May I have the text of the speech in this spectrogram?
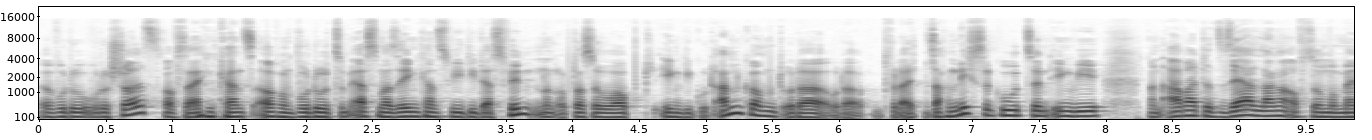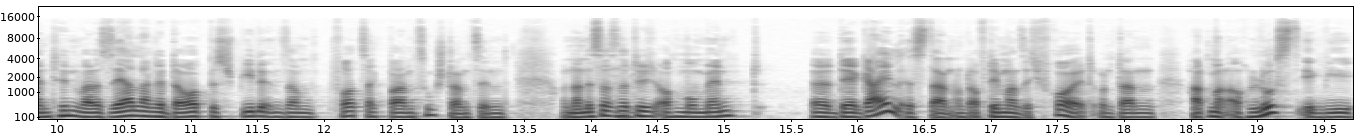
äh, wo du, wo du stolz drauf sein kannst auch und wo du zum ersten Mal sehen kannst, wie die das finden und ob das überhaupt irgendwie gut ankommt oder, oder vielleicht Sachen nicht so gut sind irgendwie. Man arbeitet sehr lange auf so einen Moment hin, weil es sehr lange dauert, bis Spiele in so einem vorzeigbaren Zustand sind. Und dann ist das mhm. natürlich auch ein Moment, äh, der geil ist dann und auf den man sich freut. Und dann hat man auch Lust irgendwie,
